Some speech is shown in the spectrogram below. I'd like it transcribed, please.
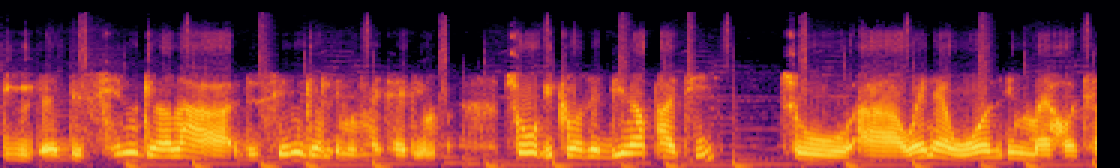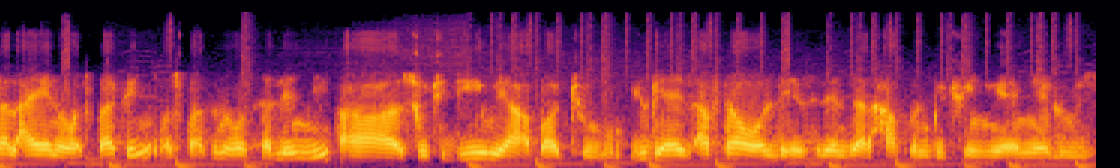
the uh, the same girl uh, the same girl invited him. So it was a dinner party. So uh, when I was in my hotel, I was piping, was piping was telling me. Uh, so today we are about to, you guys, after all the incidents that happened between you and Yellows,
